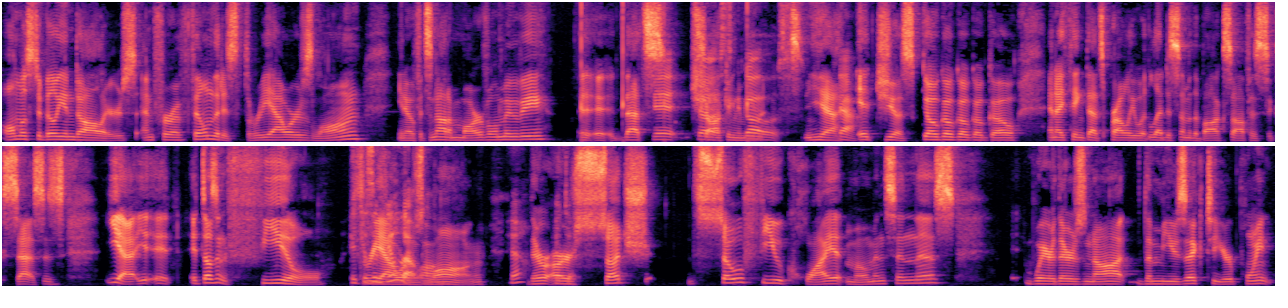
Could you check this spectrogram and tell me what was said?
almost a billion dollars and for a film that is three hours long you know if it's not a marvel movie it, it, that's it shocking to me goes. Yeah, yeah, it just go go go go go and i think that's probably what led to some of the box office success is yeah it it doesn't feel it three hours long. long. yeah there are such so few quiet moments in this where there's not the music to your point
